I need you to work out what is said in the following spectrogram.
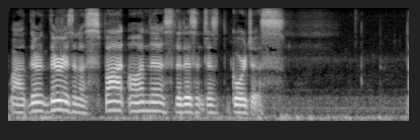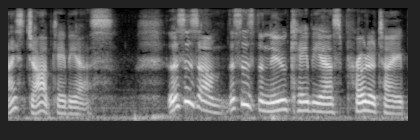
Wow, there there isn't a spot on this that isn't just gorgeous. Nice job, KBS. This is um this is the new KBS prototype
